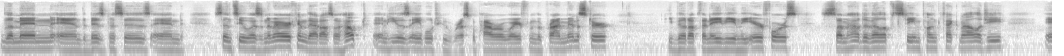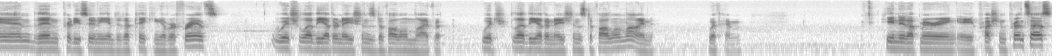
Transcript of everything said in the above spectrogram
the men and the businesses, and since he was an American, that also helped, and he was able to wrestle power away from the Prime Minister. He built up the Navy and the Air Force, somehow developed steampunk technology, and then pretty soon he ended up taking over France, which led the other nations to fall in line with, which led the other nations to fall in line with him. He ended up marrying a Prussian princess,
